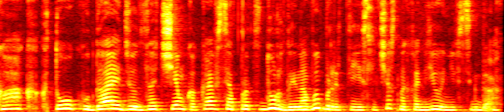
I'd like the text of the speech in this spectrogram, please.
как, кто, куда идет, зачем, какая вся процедура. Да и на выборы, если честно, ходила не всегда.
